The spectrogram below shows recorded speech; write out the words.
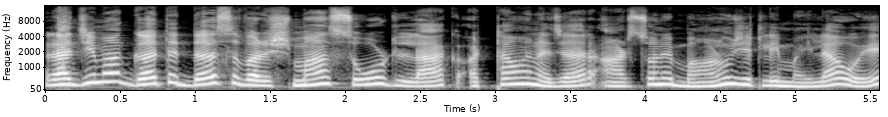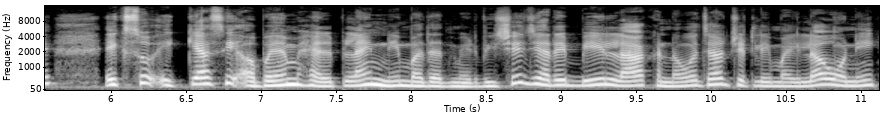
રાજ્યમાં ગત દસ વર્ષમાં સોળ લાખ અઠ્ઠાવન હજાર આઠસો ને બાણું જેટલી મહિલાઓએ એકસો એક્યાસી અભયમ હેલ્પલાઇનની મદદ મેળવી છે, જ્યારે બે લાખ નવ હજાર જેટલી મહિલાઓની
